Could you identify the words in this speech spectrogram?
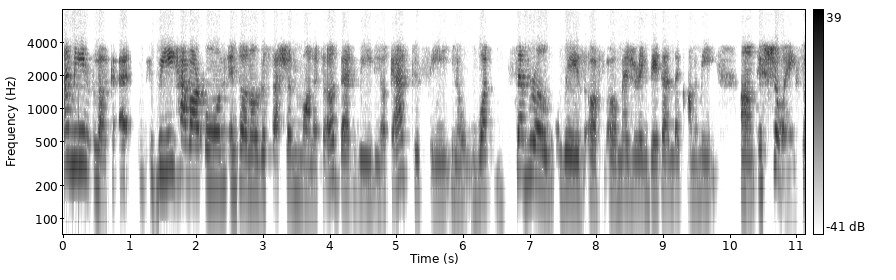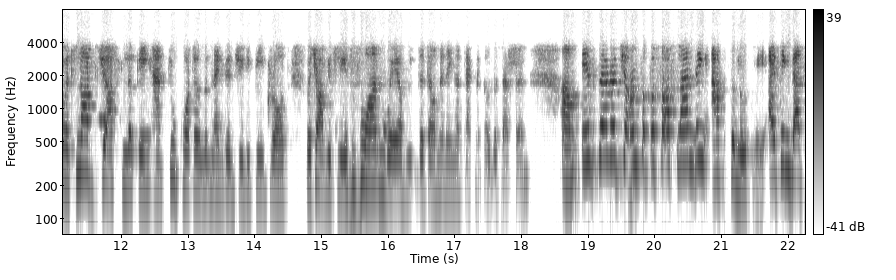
I mean, look, uh, we have our own internal recession monitor that we look at to see, you know, what several ways of uh, measuring data in the economy um, is showing. So it's not just looking at two quarters of negative GDP growth, which obviously is one way of determining a technical recession. Um, is there a chance of a soft landing? Absolutely. I think that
